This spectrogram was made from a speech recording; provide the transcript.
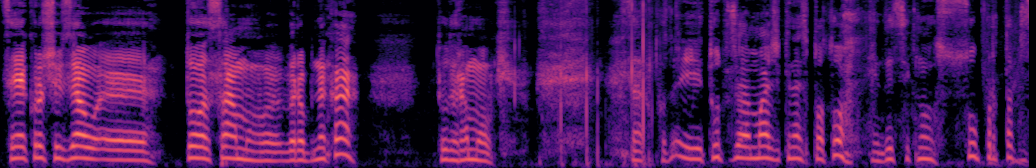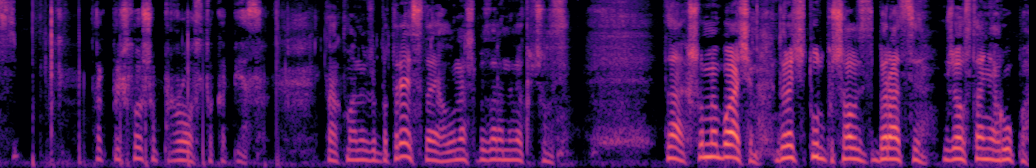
Це я, коротше, взяв е, того самого виробника. Тут грамовки. Так, і тут вже майже кінець плато. І десь ну, супер так, так прийшло, що просто капець. Так, в мене вже батарея сідає, головне, щоб зараз не виключилося. Так, що ми бачимо? До речі, тут почала збиратися вже остання група.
